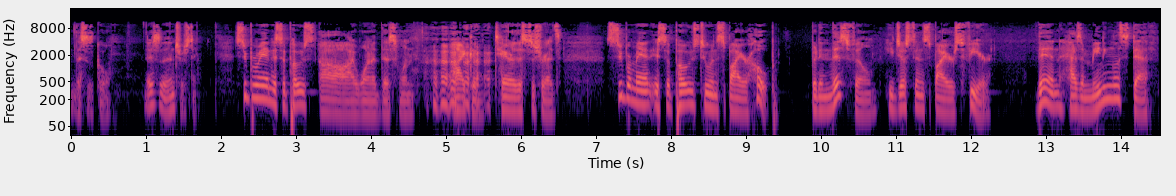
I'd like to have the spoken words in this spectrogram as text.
this is cool. This is interesting. Superman is supposed. Oh, I wanted this one. I could tear this to shreds. Superman is supposed to inspire hope, but in this film, he just inspires fear. Then has a meaningless death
